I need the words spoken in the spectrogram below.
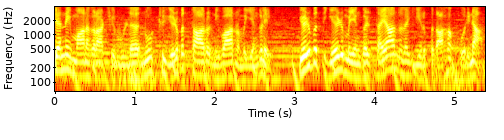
சென்னை மாநகராட்சியில் உள்ள நூற்று எழுபத்தாறு நிவாரண மையங்களில் எழுபத்தி ஏழு மையங்கள் தயார் நிலையில் இருப்பதாக கூறினார்.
